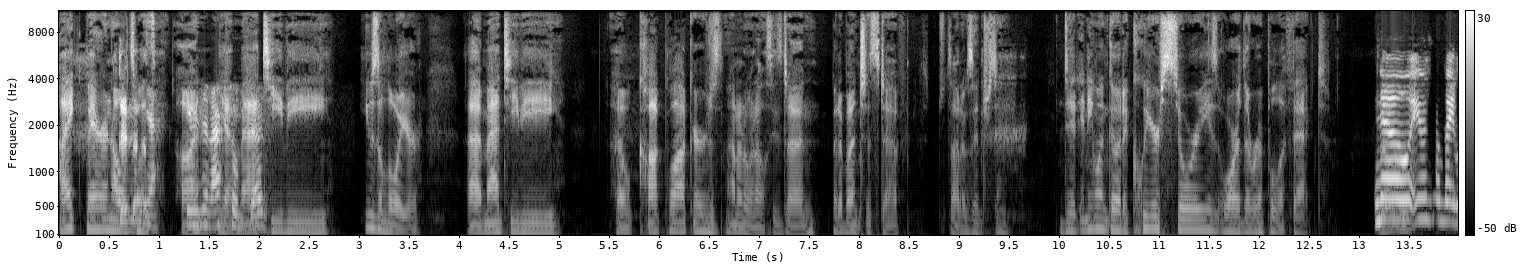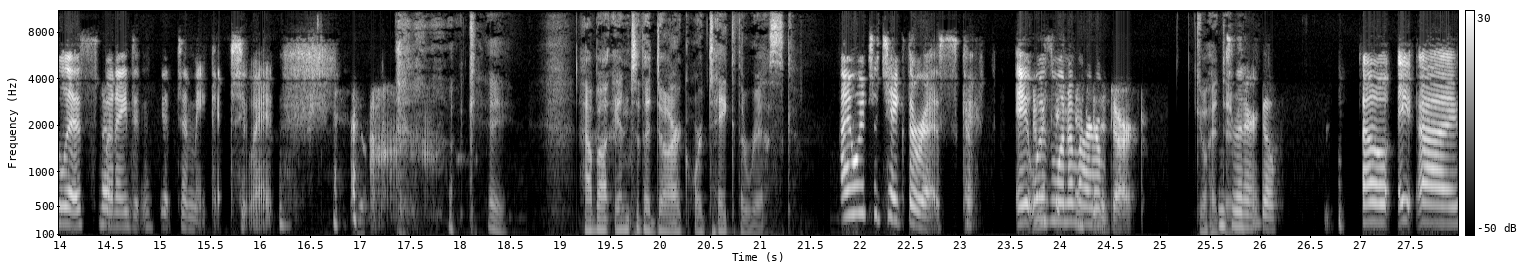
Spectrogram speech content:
Ike Barinholtz Didn't- was Yeah, he was on an yeah, Mad judge. TV. he was a lawyer. Uh, Mad TV, oh, cock blockers. I don't know what else he's done, but a bunch of stuff. Just thought it was interesting. Did anyone go to Queer Stories or The Ripple Effect? No, it was on my list, but I didn't get to make it to it. Okay. How about Into the Dark or Take the Risk? I went to take the risk. It was one of our into the dark. Go ahead, Into the dark. Go. Oh, uh,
